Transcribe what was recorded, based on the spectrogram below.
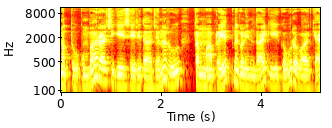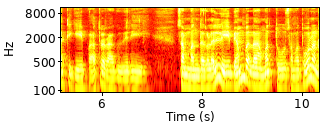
ಮತ್ತು ಕುಂಭರಾಶಿಗೆ ಸೇರಿದ ಜನರು ತಮ್ಮ ಪ್ರಯತ್ನಗಳಿಂದಾಗಿ ಗೌರವ ಖ್ಯಾತಿಗೆ ಪಾತ್ರರಾಗುವಿರಿ. ಸಂಬಂಧಗಳಲ್ಲಿ ಬೆಂಬಲ ಮತ್ತು ಸಮತೋಲನ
